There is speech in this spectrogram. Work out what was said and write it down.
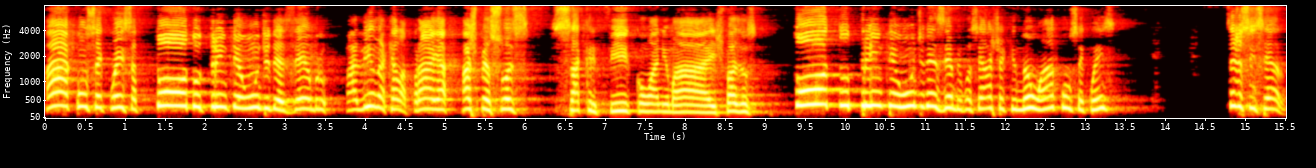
há consequência. Todo 31 de dezembro, ali naquela praia, as pessoas sacrificam animais, fazem. Todo 31 de dezembro. Você acha que não há consequência? Seja sincero.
